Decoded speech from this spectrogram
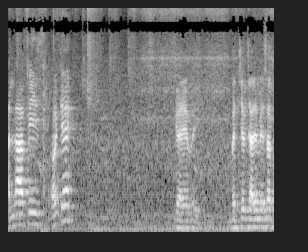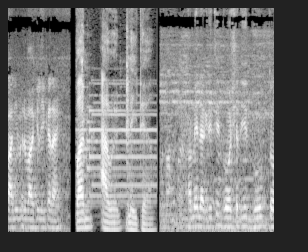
अल्लाह हाफिज ओके गए भाई। बच्चे बेचारे मेरे साथ पानी भरवा के लेकर आए। One hour later. हमें लग रही थी बहुत शदीद भूख तो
